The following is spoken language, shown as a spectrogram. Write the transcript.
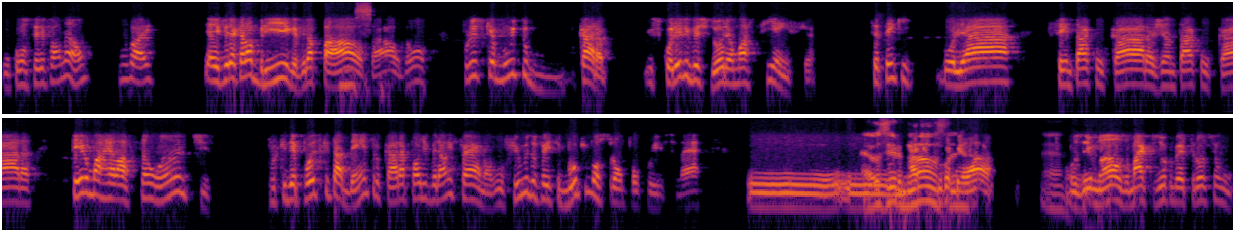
O conselho fala, não, não vai. E aí vira aquela briga, vira pau, Nossa. tal. Então, por isso que é muito, cara, escolher investidor é uma ciência. Você tem que olhar, sentar com o cara, jantar com o cara, ter uma relação antes, porque depois que tá dentro, o cara pode virar um inferno. O filme do Facebook mostrou um pouco isso, né? O, é, os irmãos, né? é. os irmãos, o Mark Zuckerberg trouxe um,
